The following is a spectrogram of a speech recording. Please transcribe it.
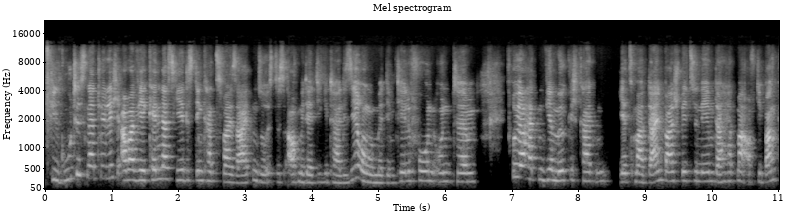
viel Gutes natürlich, aber wir kennen das, jedes Ding hat zwei Seiten. So ist es auch mit der Digitalisierung und mit dem Telefon. Und ähm, früher hatten wir Möglichkeiten, jetzt mal dein Beispiel zu nehmen, da hat man, auf die Bank,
